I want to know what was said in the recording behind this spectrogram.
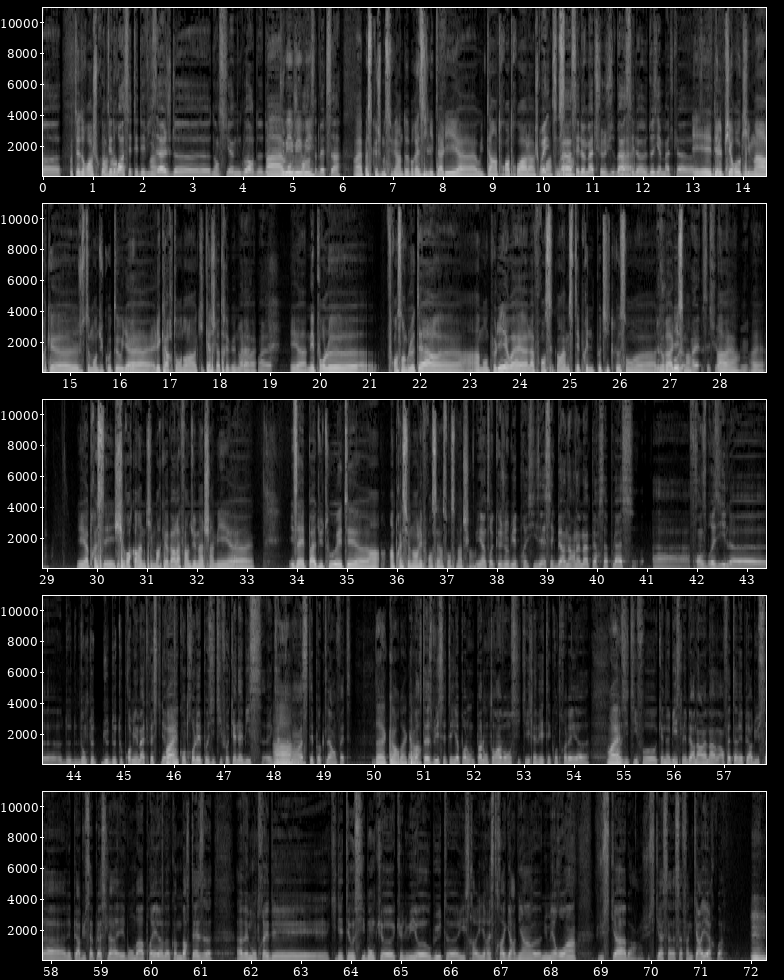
côté droit, je crois. Côté droit, c'était des visages de d'anciennes gloires de, de ah, oui, oui, oui. Hein, ça devait être ça. Ouais, parce que je me souviens de Brésil-Italie où il était un 3-3 là, je crois. C'est bah, C'est le match, bah, c'est le deuxième match là. Et Del Piero qui marque justement du côté où il y a les cartons dans qui cachent la tribune. Et euh, mais pour le France-Angleterre à Montpellier, ouais, la France quand même s'était pris une petite leçon de, réalisme. Hein. c'est sûr. Ah mm. Et après c'est Chiror quand même qui marque vers la fin du match, hein, mais ils n'avaient pas du tout été impressionnants les Français hein, sur ce match. Il y a un truc que j'ai oublié de préciser, c'est que Bernard Lama perd sa place France-Brésil, euh, de, donc de, tout premier match, parce qu'il avait été contrôlé positif au cannabis, exactement ah. à cette époque-là en fait. D'accord, d'accord. Barthez, lui, c'était il y a pas, longtemps avant aussi qu'il avait été contrôlé euh, positif au cannabis, mais Bernard Lama, en fait, avait perdu sa, avait perdu sa place là. Et bon, bah après, euh, bah, comme Barthez avait montré des... qu'il était aussi bon que, lui au but, il, sera, il restera gardien numéro 1 jusqu'à bah, jusqu'à sa, fin de carrière quoi. Mhm.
